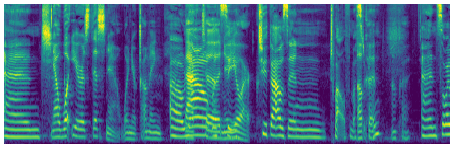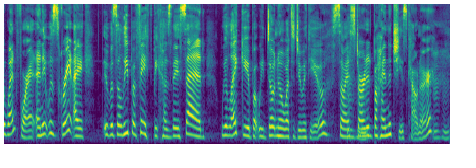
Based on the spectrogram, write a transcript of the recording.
And Now, what year is this now? When you're coming oh, back now to New see, York? 2012 must have been. Okay. And so I went for it, and it was great. I it was a leap of faith because they said we like you, but we don't know what to do with you. So I mm-hmm. started behind the cheese counter, mm-hmm.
